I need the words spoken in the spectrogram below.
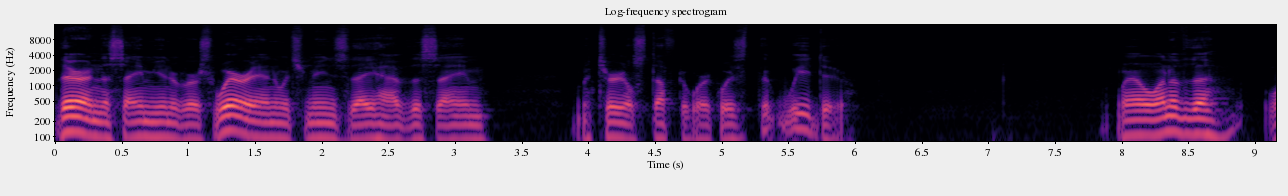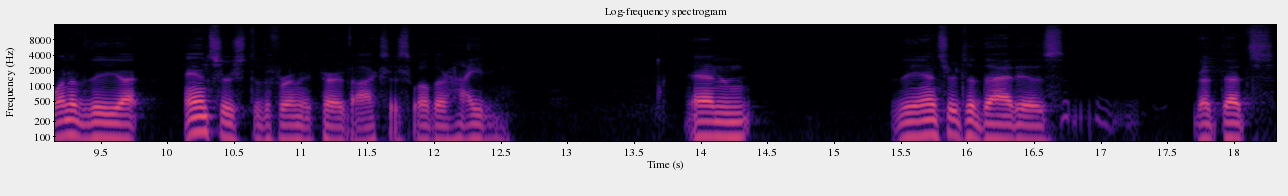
they're in the same universe we're in, which means they have the same material stuff to work with that we do? Well, one of the, one of the uh, answers to the Fermi paradox is, well, they're hiding. And the answer to that is that that's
